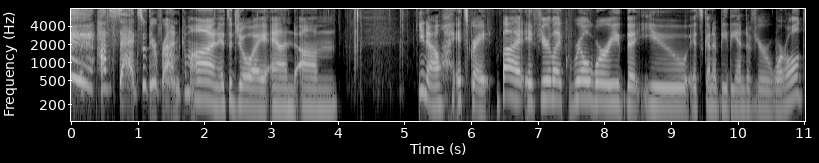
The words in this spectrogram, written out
Have sex with your friend. Come on, it's a joy, and um, you know it's great. But if you're like real worried that you it's going to be the end of your world,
